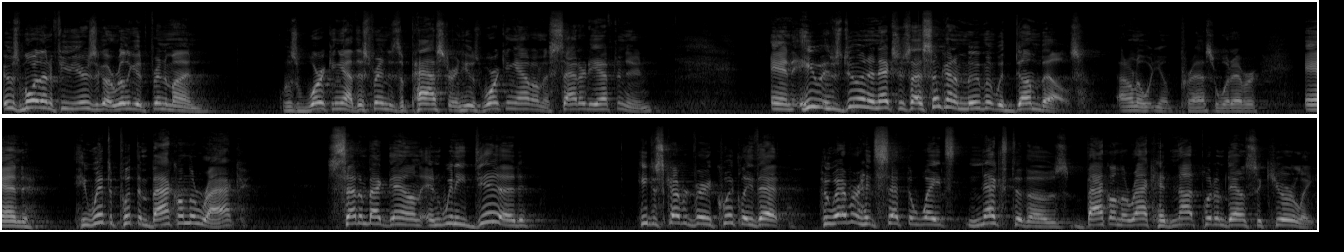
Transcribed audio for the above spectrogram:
It was more than a few years ago, a really good friend of mine was working out. This friend is a pastor, and he was working out on a Saturday afternoon. And he was doing an exercise, some kind of movement with dumbbells. I don't know what, you know, press or whatever. And he went to put them back on the rack, set them back down, and when he did, he discovered very quickly that whoever had set the weights next to those back on the rack had not put them down securely.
